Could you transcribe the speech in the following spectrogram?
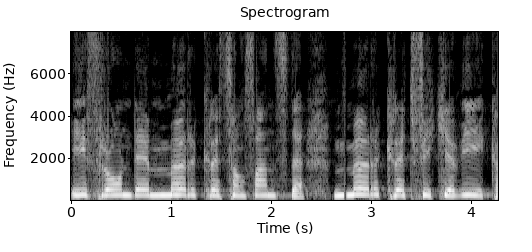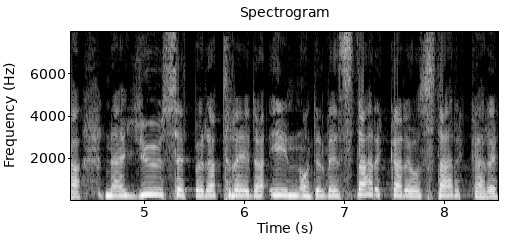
ifrån det mörkret som fanns där. Mörkret fick ge vika när ljuset började träda in och det blev starkare och starkare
